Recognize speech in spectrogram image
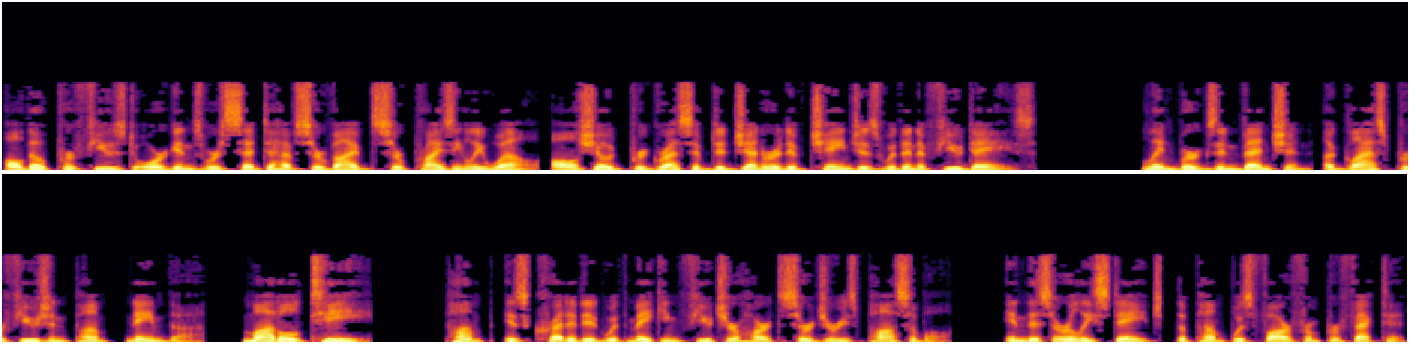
Although perfused organs were said to have survived surprisingly well, all showed progressive degenerative changes within a few days. Lindbergh's invention, a glass perfusion pump, named the Model T pump, is credited with making future heart surgeries possible. In this early stage, the pump was far from perfected.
